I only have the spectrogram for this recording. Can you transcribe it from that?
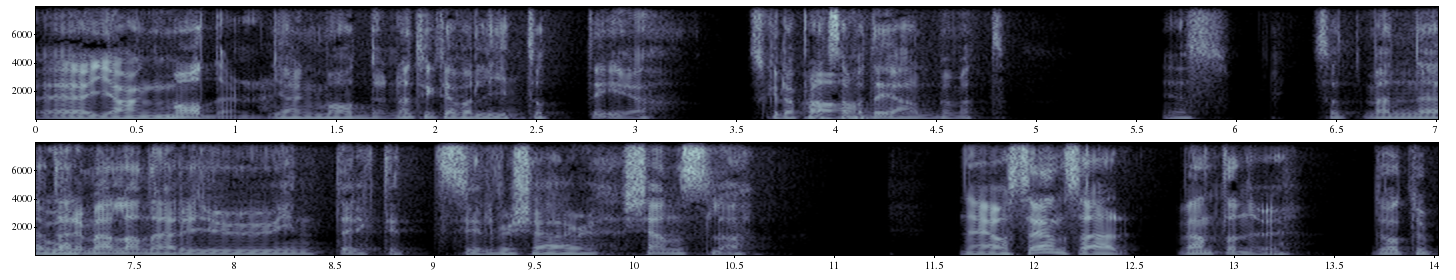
Eh, Young Modern. Young Modern. Den tyckte jag var lite åt det. Skulle ha platsat Ja. på det albumet. Yes. Så att, men Jo. däremellan är det ju inte riktigt Silverchair-känsla. Nej, och sen så här, vänta nu. Du har typ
